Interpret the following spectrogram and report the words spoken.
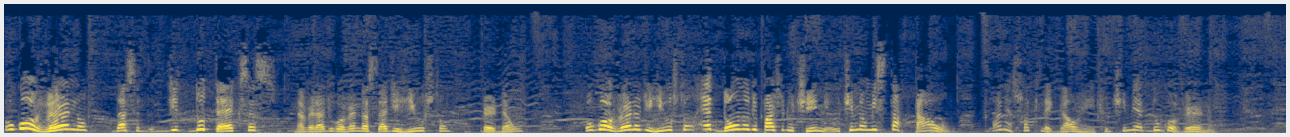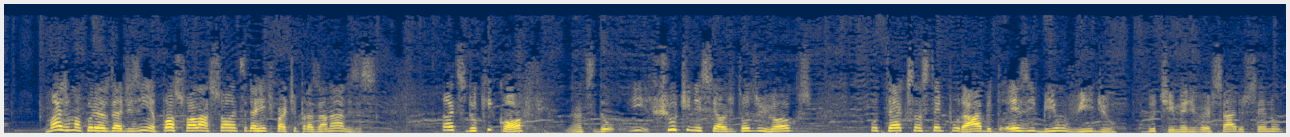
O governo da, de- do Texas, na verdade o governo da cidade de Houston, perdão, o governo de Houston é dono de parte do time. O time é uma estatal. Olha só que legal, gente. O time é do governo. Mais uma curiosidadezinha, posso falar só antes da gente partir para as análises? Antes do kickoff, antes do chute inicial de todos os jogos, o Texans tem por hábito exibir um vídeo do time adversário sendo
